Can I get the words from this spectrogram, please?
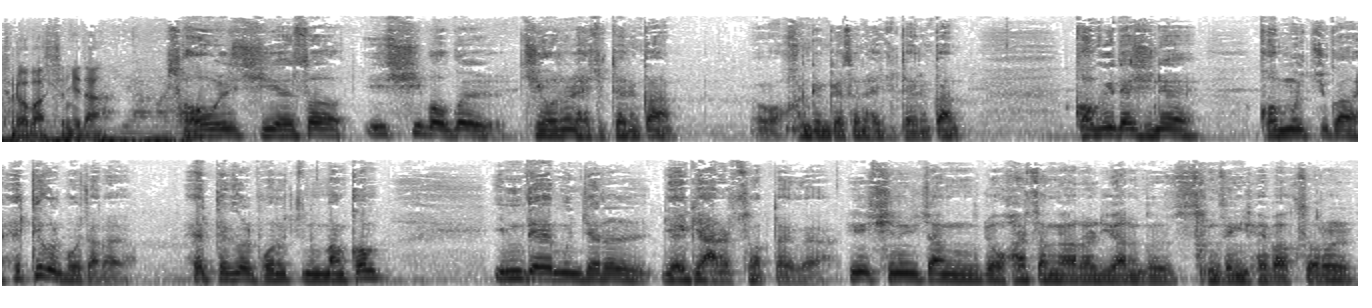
들어봤습니다. 서울시에서 이 10억을 지원을 해줄 테니까 어, 환경 개선 해줄 테니까 거기 대신에 건물주가 혜택을 보잖아요. 혜택을 보는 만큼 임대 문제를 얘기 안 할 수 없다 이거야. 이 신흥장 활성화를 위한 그 상생 협약서를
